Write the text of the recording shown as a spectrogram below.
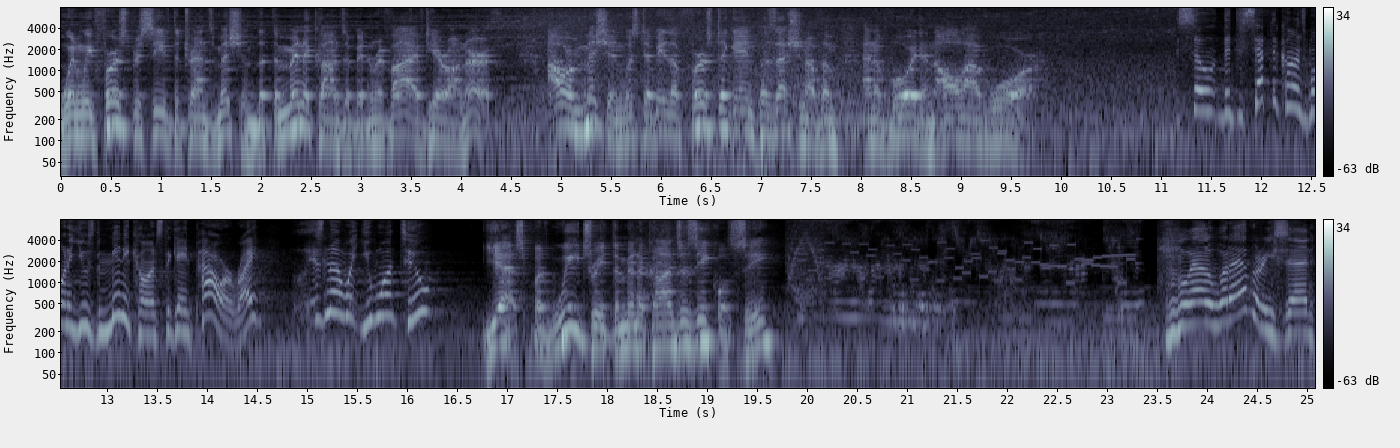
When we first received the transmission that the Minicons have been revived here on Earth, our mission was to be the first to gain possession of them and avoid an all-out war. So the Decepticons want to use the minicons to gain power, right? Isn't that what you want too? Yes, but we treat the Minicons as equals, see? Well, whatever he said,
